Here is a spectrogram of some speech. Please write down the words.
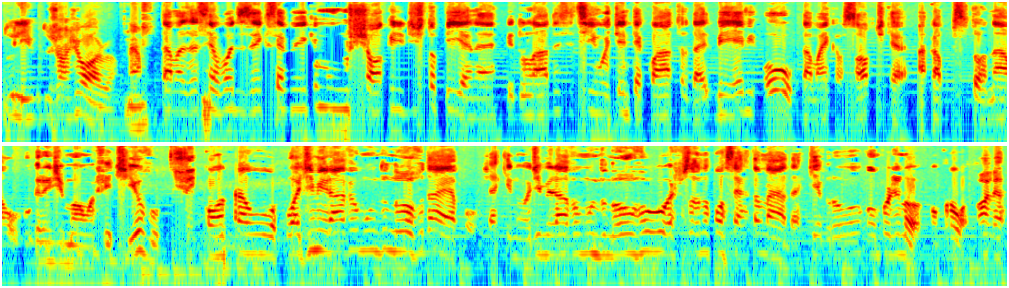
do livro do George Orwell, né? Tá, mas assim, eu vou dizer que isso é meio que um choque de distopia, né? E do lado você tinha 84 da IBM ou da Microsoft, que é, acaba por se tornar o, o grande irmão efetivo, contra o, o admirável mundo novo da Apple. Já que no admirável mundo novo as pessoas não consertam nada. Quebrou, comprou de novo, comprou outro. Olha.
